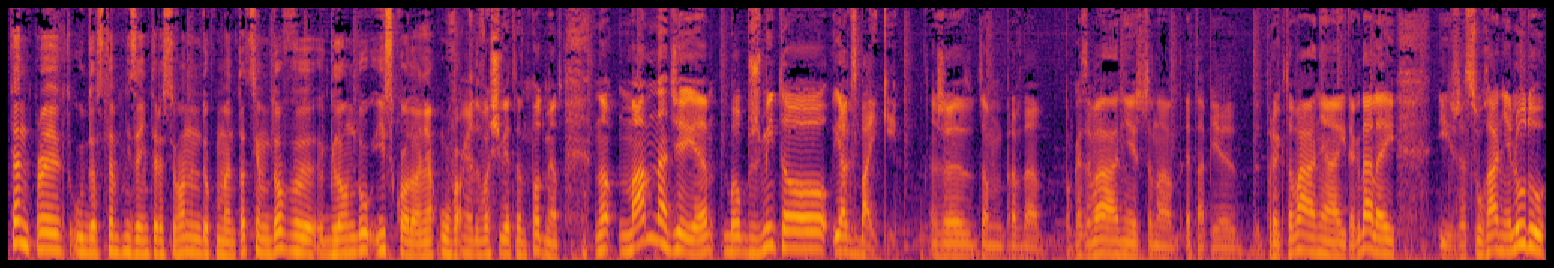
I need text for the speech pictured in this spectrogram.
ten projekt udostępni zainteresowanym dokumentacją do wyglądu i składania uwag. Właściwie ten podmiot. No, mam nadzieję, bo brzmi to jak z bajki że tam, prawda, pokazywanie jeszcze na etapie projektowania i tak dalej, i że słuchanie ludu.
